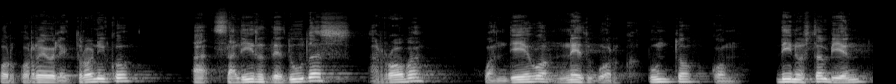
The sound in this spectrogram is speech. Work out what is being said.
por correo electrónico a salir de dudas Dinos también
